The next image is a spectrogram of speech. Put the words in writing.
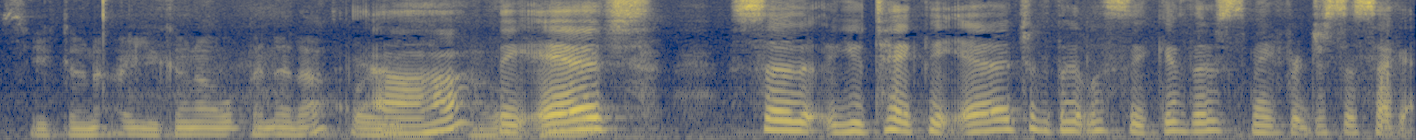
So you're gonna are you gonna open it up? Uh-huh. The edge. So you take the edge of the, let's see, give this to me for just a second.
